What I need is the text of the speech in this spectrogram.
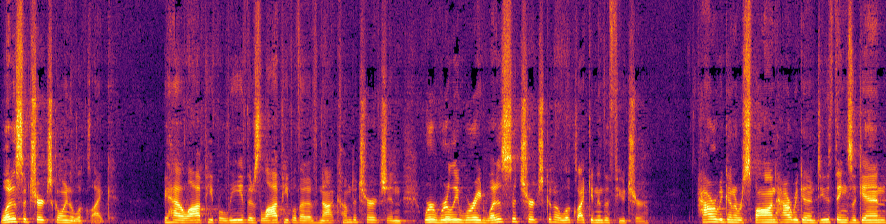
What is the church going to look like? We had a lot of people leave. There's a lot of people that have not come to church, and we're really worried what is the church going to look like in the future? How are we going to respond? How are we going to do things again?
